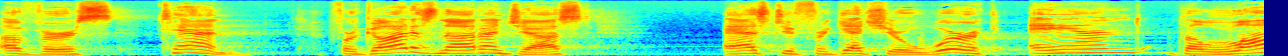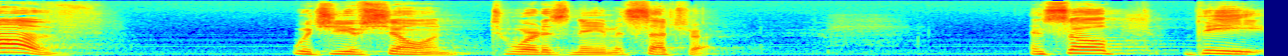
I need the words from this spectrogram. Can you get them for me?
of verse 10 For God is not unjust as to forget your work and the love which you have shown toward his name, etc. And so, the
